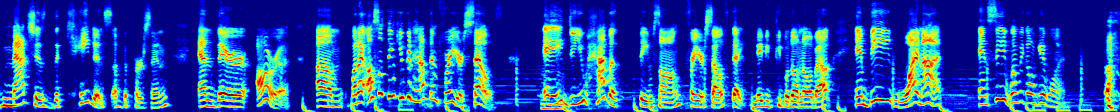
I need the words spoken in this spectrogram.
matches the cadence of the person and their aura. Um, but I also think you can have them for yourself. Mm-hmm. A, do you have a theme song for yourself that maybe people don't know about? And B, why not? And C, when we gonna get one?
